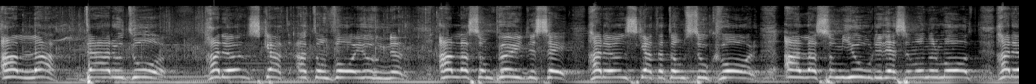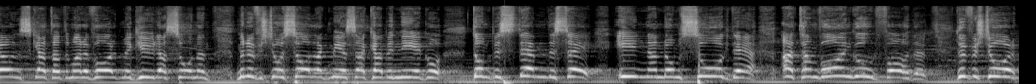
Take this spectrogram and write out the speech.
Alla där och då hade önskat att de var i ugnen. Alla som böjde sig hade önskat att de stod kvar. Alla som gjorde det som var normalt hade önskat att de hade varit med gudasonen. Men du förstår, Sadrak, Mesak, Abednego, de bestämde sig innan de såg det, att han var en god fader. Du förstår,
